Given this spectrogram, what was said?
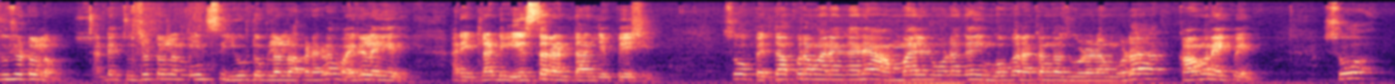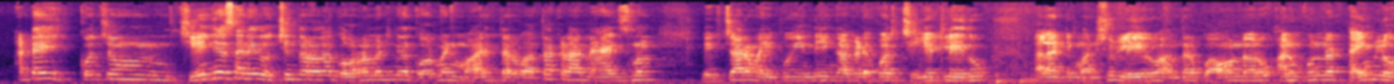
చూసేటోళ్ళం. అంటే చూసేటోళ్ళం మీన్స్ యూట్యూబ్లలో అక్కడక్కడ వైరల్ అయ్యేది. అరే ఇట్లాంటివి చేస్తారంట అని చెప్పేసి. సో పెద్దాపురం అనగానే ఆ అమ్మాయిలను కూడా ఇంకొక రకంగా చూడడం కూడా కామన్ అయిపోయింది. సో అంటే కొంచెం చేంజెస్ అనేది వచ్చిన తర్వాత గవర్నమెంట్ మీద గవర్నమెంట్ మారిన తర్వాత అక్కడ మ్యాక్సిమం వ్యభిచారం అయిపోయింది. ఇంకా అక్కడ ఎవరు చేయట్లేదు. అలాంటి మనుషులు లేరు. అందరు బాగున్నారు అనుకున్న టైంలో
